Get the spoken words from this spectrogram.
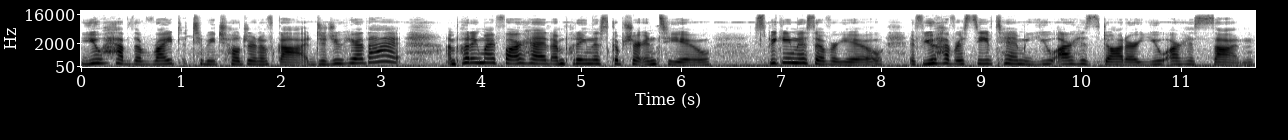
you have the right to be children of God. Did you hear that? I'm putting my forehead, I'm putting this scripture into you, speaking this over you. If you have received him, you are his daughter, you are his son.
